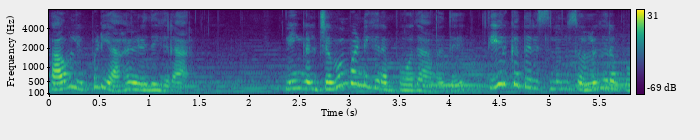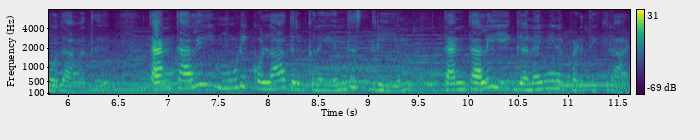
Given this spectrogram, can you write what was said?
பவுல் இப்படியாக எழுதுகிறார். நீங்கள் ஜெபம் பண்ணுகிற போதாவது தீர்க்க தரிசனம் சொல்லுகிற போதாவது தன் தலையை மூடிக்கொள்ளாதிருக்கிற எந்த ஸ்திரீயும் தன் தலையை கனவீனப்படுத்துகிறாள்.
